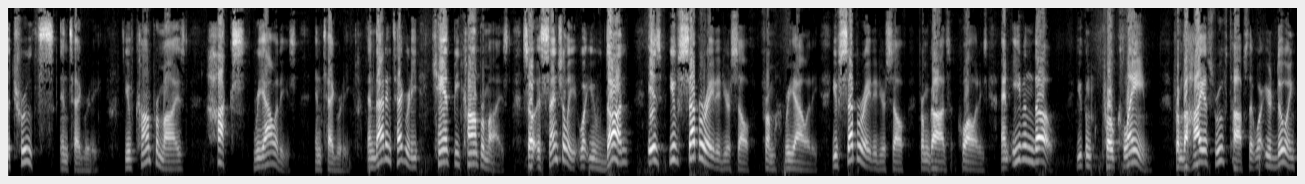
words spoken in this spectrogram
the truth's integrity. You've compromised Haqq's realities integrity. And that integrity can't be compromised. So essentially what you've done is you've separated yourself from reality. You've separated yourself from God's qualities. And even though you can proclaim from the highest rooftops that what you're doing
